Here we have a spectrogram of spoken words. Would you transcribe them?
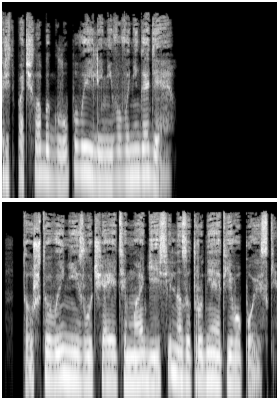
предпочла бы глупого и ленивого негодяя. То, что вы не излучаете магии, сильно затрудняет его поиски.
